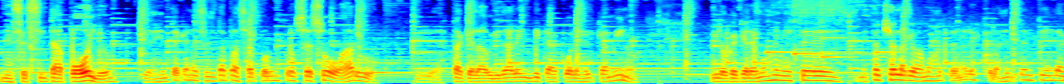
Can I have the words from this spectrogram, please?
necesita apoyo y hay gente que necesita pasar por un proceso arduo hasta que la vida le indica cuál es el camino. Y lo que queremos en, este, en esta charla que vamos a tener es que la gente entienda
